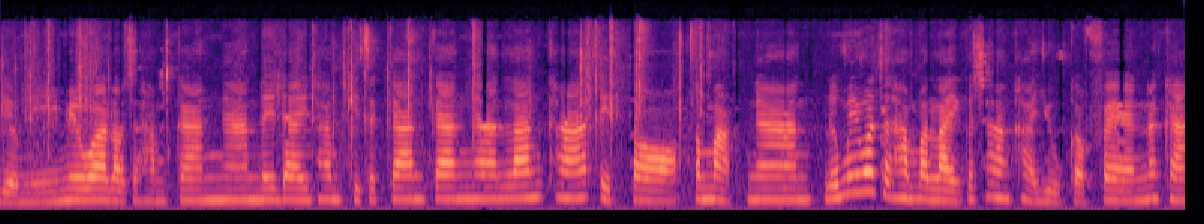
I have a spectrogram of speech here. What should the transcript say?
เดี๋ยวนี้ไม่ว่าเราจะทำการงานใดๆทำกิจการการงานร้านค้าติดต่อสมัครงาน หรือไม่ว่าจะทำอะไรก็ช่างค่ะอยู่กับแฟนนะคะ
